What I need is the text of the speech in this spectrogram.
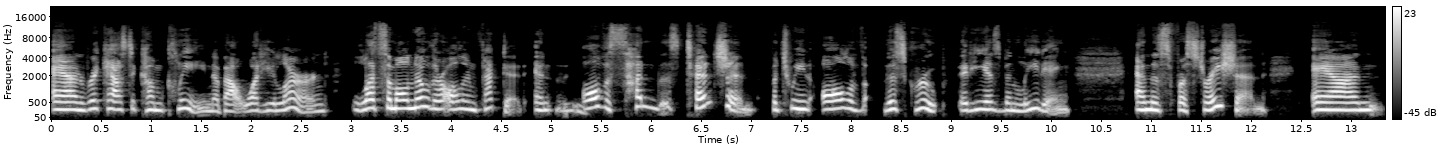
And Rick has to come clean about what he learned, lets them all know they're all infected. And mm-hmm. all of a sudden, this tension between all of this group that he has been leading and this frustration. And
